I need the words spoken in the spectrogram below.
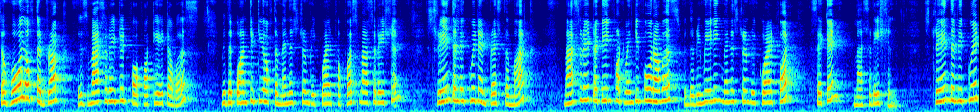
the whole of the drug is macerated for 48 hours with the quantity of the menstruum required for first maceration. Strain the liquid and press the marc. Macerate again for 24 hours with the remaining menstruum required for second maceration. Strain the liquid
